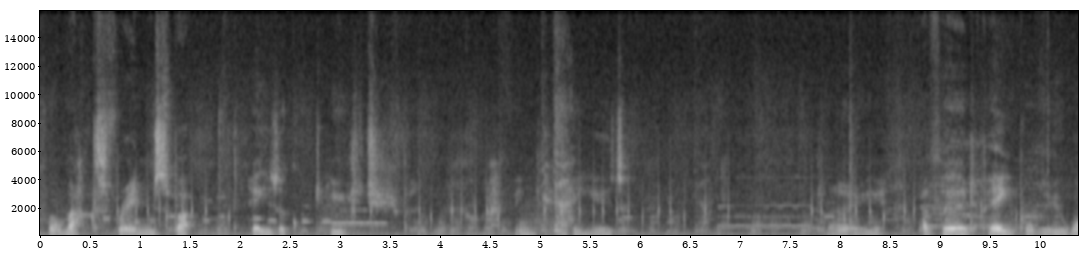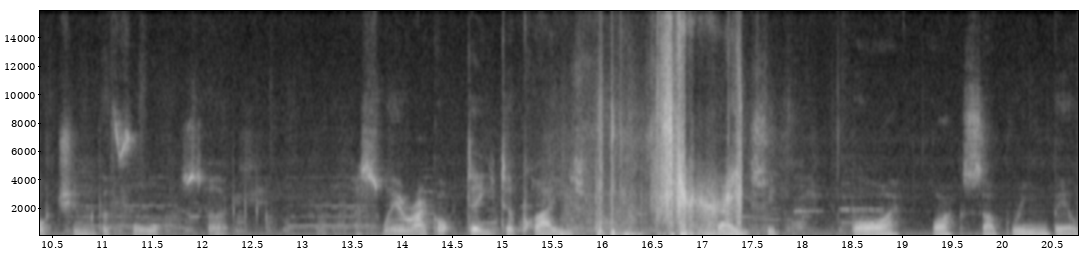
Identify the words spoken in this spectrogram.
for Mac's friends, but he's a good YouTuber. I think he is. I've heard people who watch him before, so that's where I got DeterPlays. Basically, by like ring bell.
